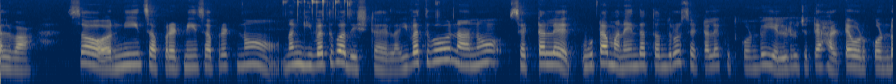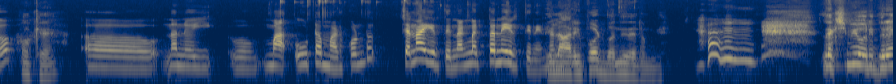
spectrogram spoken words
ಅಲ್ವಾ? ಸೊ ನೀ ಸಪ್ರೇಟ್ ನೀ ಸಪ್ರೇಟ್ ನೋ ನಂಗೆ ಇವತ್ತಿಗೂ ಅದು ಇಷ್ಟ ಇಲ್ಲ. ಇವತ್ತಿಗೂ ನಾನು ಸೆಟ್ಟಲ್ಲೇ ಊಟ ಮನೆಯಿಂದ ತಂದರೂ ಸೆಟ್ಟಲ್ಲೇ ಕುತ್ಕೊಂಡು ಎಲ್ಲರ ಜೊತೆ ಹರಟೆ ಹೊಡ್ಕೊಂಡು ನಾನು ಊಟ ಮಾಡಿಕೊಂಡು ಚೆನ್ನಾಗಿರ್ತೀನಿ. ನಂಗೆ ನಗ್ತಾನೆ ಇರ್ತೀನಿ. ಇಲ್ಲ ರಿಪೋರ್ಟ್ ಬಂದಿದೆ ನಮಗೆ. ಲಕ್ಷ್ಮಿ ಅವರಿದ್ರೆ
